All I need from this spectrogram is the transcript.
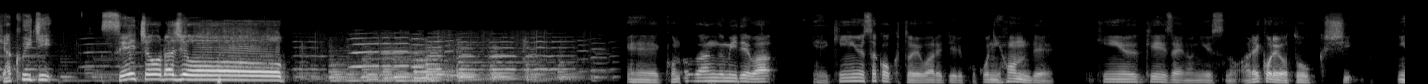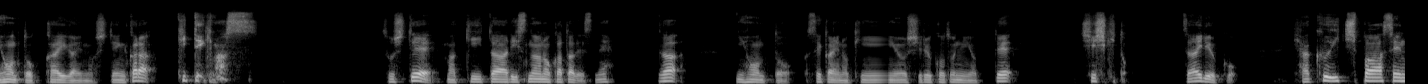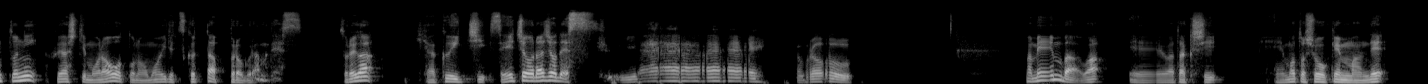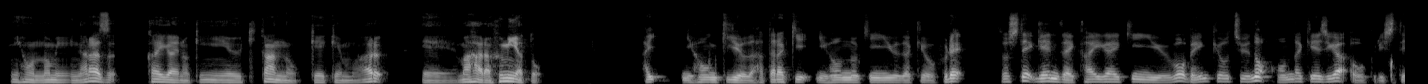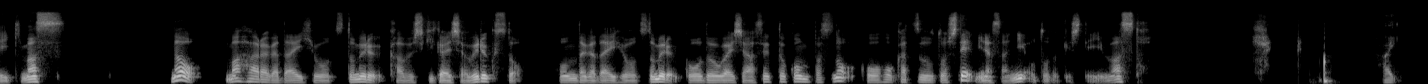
101成長ラジオ、えーこの番組では、えー金融鎖国と呼ばれているここ日本で金融経済のニュースのあれこれをトークし日本と海外の視点から切っていきます。そして、まあ、聞いたリスナーの方ですねが日本と世界の金融を知ることによって知識と財力を101%に増やしてもらおうとの思いで作ったプログラムです。それが101成長ラジオです。イエーイまあ、メンバーは、えー私、えー元証券マンで日本のみならず海外の金融機関の経験もある、えー、マハラ文也とはい。日本企業で働き、日本の金融だけを触れ、そして現在海外金融を勉強中の本田圭司がお送りしていきます。なお、マハラが代表を務める株式会社ウェルクスと、本田が代表を務める合同会社アセットコンパスの広報活動として皆さんにお届けしていますと。はい、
